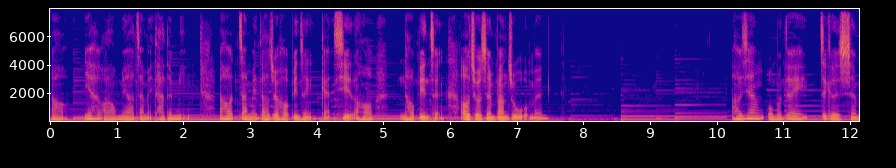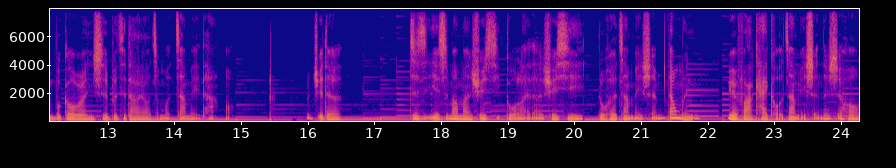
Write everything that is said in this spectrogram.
啊，耶和华，我们要赞美他的名，然后赞美到最后变成感谢，然后，然后变成哦，求神帮助我们。好像我们对这个神不够认识，不知道要怎么赞美他哦。我觉得自己也是慢慢学习过来的，学习如何赞美神。当我们越发开口赞美神的时候，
